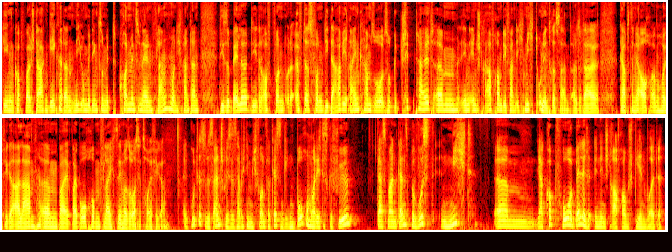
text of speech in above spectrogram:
gegen kopfballstarken Gegner dann nicht unbedingt so mit konventionellen Flanken und ich fand dann diese Bälle, die dann oft von oder öfters von Didavi reinkamen, so, so gechippt halt ähm, in, in Strafraum, die fand ich nicht uninteressant. Also da gab es dann ja auch ähm, häufiger Alarm ähm, bei, bei Bochum, vielleicht sehen wir sowas jetzt häufiger. Äh, gut, dass du das ansprichst, das habe ich nämlich vorhin vergessen. Gegen Bochum hatte ich das Gefühl, dass man ganz bewusst nicht ähm, ja, kopfhohe Bälle in den Strafraum spielen wollte.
